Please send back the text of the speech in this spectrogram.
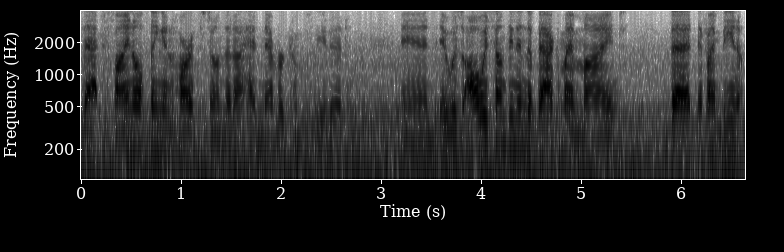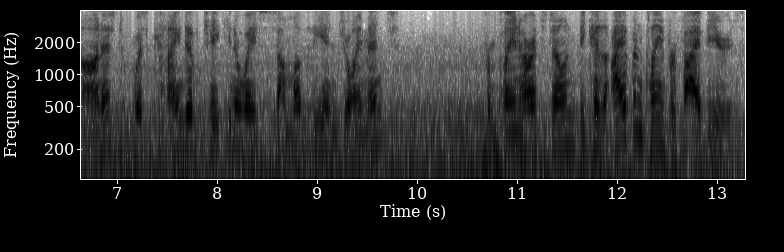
that final thing in Hearthstone that I had never completed. And it was always something in the back of my mind that, if I'm being honest, was kind of taking away some of the enjoyment from playing Hearthstone because I've been playing for five years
